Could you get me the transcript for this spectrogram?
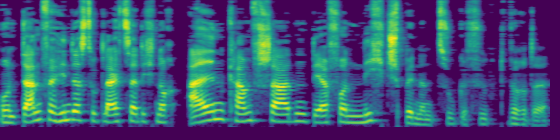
Und dann verhinderst du gleichzeitig noch allen Kampfschaden, der von Nichtspinnen zugefügt würde.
